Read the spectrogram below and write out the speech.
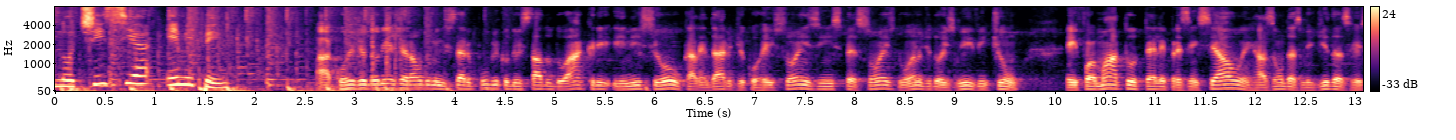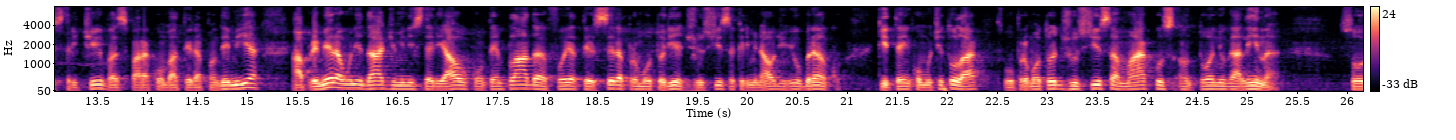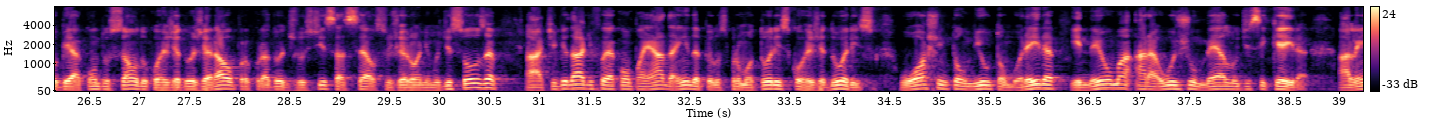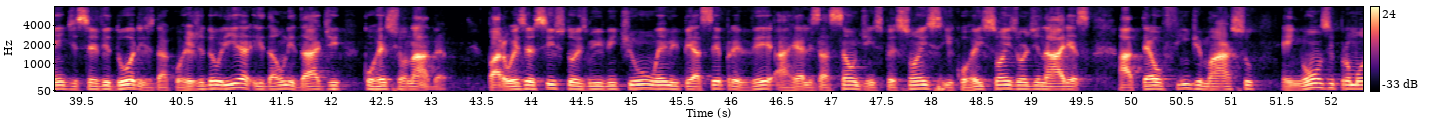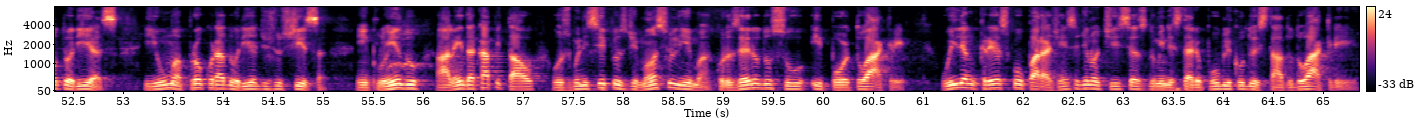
Notícia MP. A Corregedoria Geral do Ministério Público do Estado do Acre iniciou o calendário de correições e inspeções do ano de 2021. Em formato telepresencial, em razão das medidas restritivas para combater a pandemia, a primeira unidade ministerial contemplada foi a terceira Promotoria de Justiça Criminal de Rio Branco, que tem como titular o promotor de justiça Marcos Antônio Galina. Sob a condução do Corregedor-Geral, Procurador de Justiça Celso Jerônimo de Souza, a atividade foi acompanhada ainda pelos promotores corregedores Washington Newton Moreira e Neuma Araújo Melo de Siqueira, além de servidores da Corregedoria e da Unidade Correcionada. Para o exercício 2021, o MPAC prevê a realização de inspeções e correições ordinárias até o fim de março em 11 promotorias e uma Procuradoria de Justiça, incluindo, além da capital, os municípios de Mâncio Lima, Cruzeiro do Sul e Porto Acre. William Crespo para a Agência de Notícias do Ministério Público do Estado do Acre.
